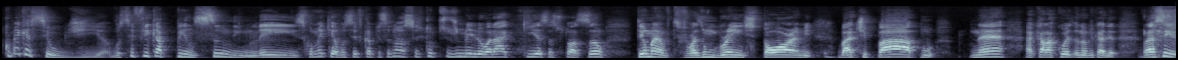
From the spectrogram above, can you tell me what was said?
como é que é seu dia? Você fica pensando em leis? Como é que é? Você fica pensando, nossa, acho que eu preciso melhorar aqui essa situação. Tem uma, faz um brainstorm, bate-papo, né? Aquela coisa. Não, brincadeira. Mas assim,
